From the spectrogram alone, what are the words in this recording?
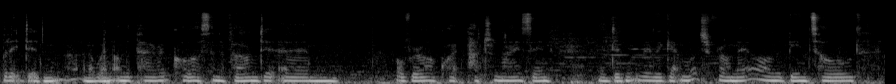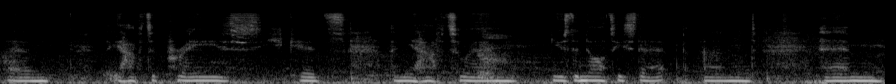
But it didn't and I went on the parent course and I found it um, overall quite patronising. I didn't really get much from it, only being told um, that you have to praise your kids and you have to um, use the naughty step and um,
